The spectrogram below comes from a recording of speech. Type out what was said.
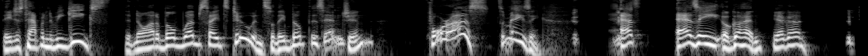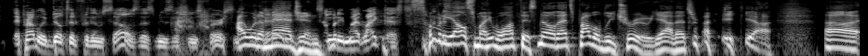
They just happen to be geeks that know how to build websites too. And so they built this engine for us. It's amazing. As, as a, oh, go ahead. Yeah, go ahead. They probably built it for themselves as musicians first. I would Hey, imagine. somebody might like this. Somebody else might want this. No, that's probably true. Yeah, that's right. Yeah. Uh,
